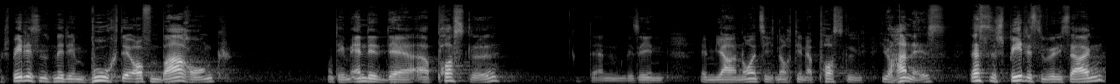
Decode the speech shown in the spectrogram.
spätestens mit dem Buch der Offenbarung und dem Ende der Apostel, denn wir sehen im Jahr 90 noch den Apostel Johannes, das ist das Späteste, würde ich sagen,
